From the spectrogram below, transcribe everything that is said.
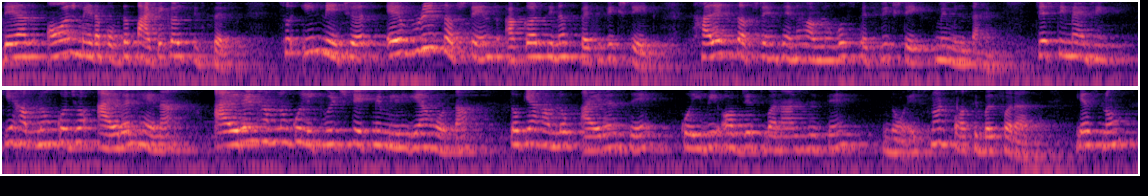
they are all made up of the particles itself. So, in nature, every substance occurs in a specific state. हर एक सब्सटेंस है ना, हम लोगों को स्पेसिफिक स्टेट्स में मिलता है। जस्ट इमेजिन कि हम लोगों को जो आयरन है ना आयरन हम लोगों को लिक्विड स्टेट में मिल गया होता तो क्या हम लोग आयरन से कोई भी ऑब्जेक्ट्स बना देते no it's not possible for us yes no?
